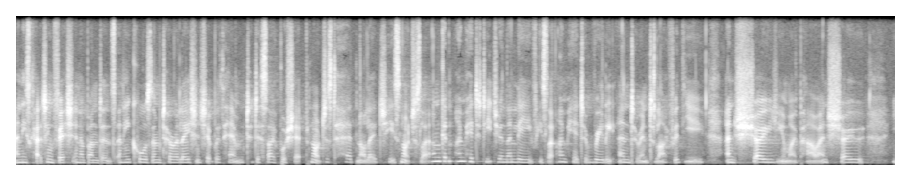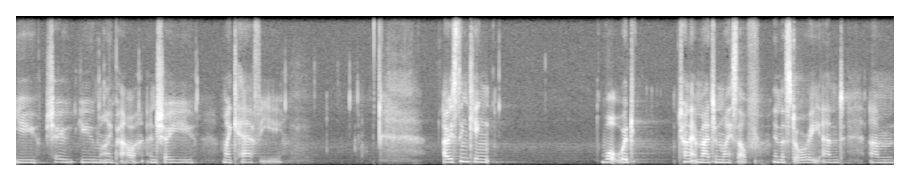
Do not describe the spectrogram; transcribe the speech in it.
and he's catching fish in abundance. And he calls them to a relationship with him, to discipleship, not just to head knowledge. He's not just like, I'm, gonna, I'm here to teach you and then leave. He's like, I'm here to really enter into life with you and show you my power and show you, show you my power and show you my care for you. I was thinking, what would trying to imagine myself in the story and um,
